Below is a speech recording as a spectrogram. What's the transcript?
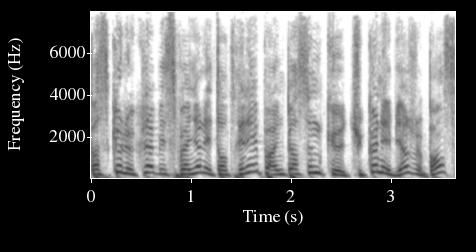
Parce que le club espagnol est entraîné par une personne que tu connais bien, je pense,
